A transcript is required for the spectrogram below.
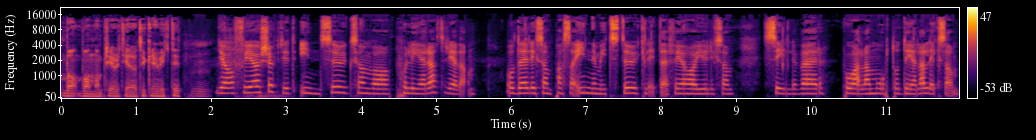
vad, vad man prioriterar och tycker är viktigt. Ja, för jag köpte ett insug som var polerat redan. Och det liksom passar in i mitt stuk lite, för jag har ju liksom silver på alla motordelar liksom.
